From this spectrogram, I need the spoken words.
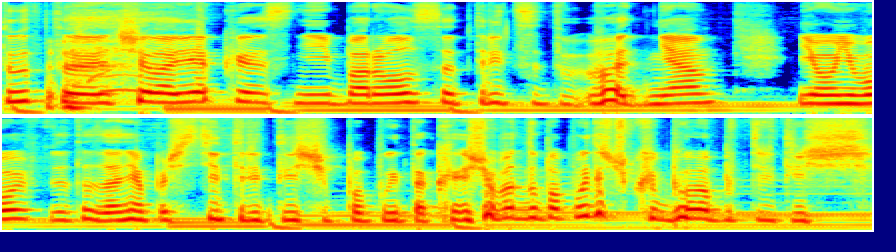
Тут э, человек с ней боролся 32 дня, и у него это заняло почти 3000 попыток. Еще бы одну попыточку, и было бы 3000.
